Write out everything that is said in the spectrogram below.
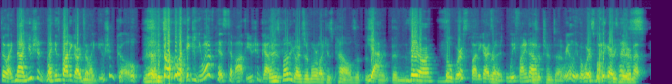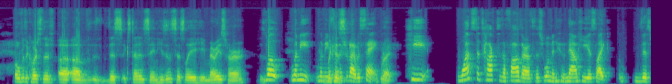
They're like, nah, you shouldn't. Like, his bodyguards are Mm. like, you should go. Right. like, you have pissed him off. You should go. And his bodyguards are more like his pals at this Yeah. point than They are the worst bodyguards. Right. We find as out it turns out. really the worst bodyguards later, but over the course of the, uh, of this extended scene, he's in Sicily. He marries her. well, let me let me Because- finish what I was saying. Right. He wants to talk to the father of this woman who now he is like this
